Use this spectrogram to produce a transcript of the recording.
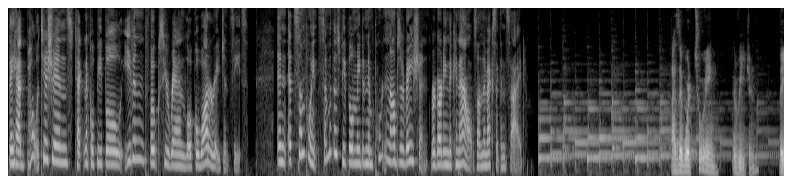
They had politicians, technical people, even folks who ran local water agencies. And at some point, some of those people made an important observation regarding the canals on the Mexican side. As they were touring the region, the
